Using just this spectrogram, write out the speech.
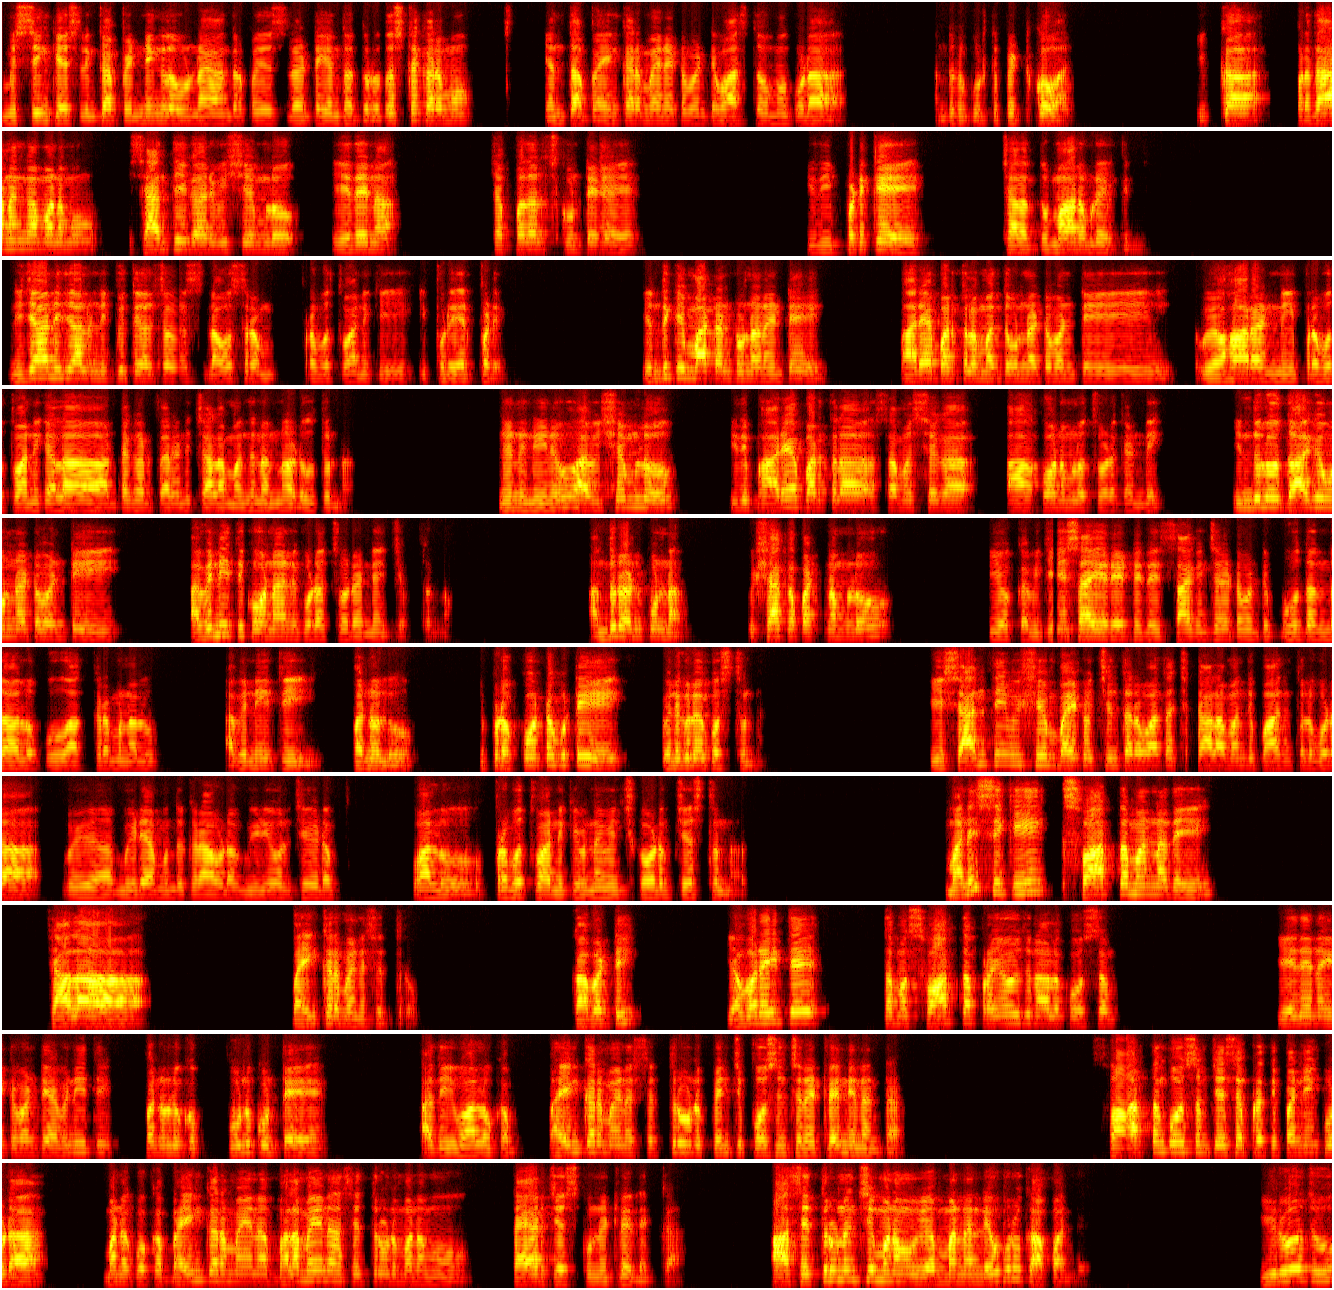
మిస్సింగ్ కేసులు ఇంకా పెండింగ్లో ఉన్నాయి ఆంధ్రప్రదేశ్లో అంటే ఎంత దురదృష్టకరము ఎంత భయంకరమైనటువంటి వాస్తవమో కూడా అందరూ గుర్తు పెట్టుకోవాలి ఇంకా ప్రధానంగా మనము శాంతి గారి విషయంలో ఏదైనా చెప్పదలుచుకుంటే ఇది ఇప్పటికే చాలా దుమారం రేపింది. నిజానిజాలు నిగ్గు తేల్చాల్సిన అవసరం ప్రభుత్వానికి ఇప్పుడు ఏర్పడింది. ఎందుకు ఈ మాట అంటున్నానంటే భార్యాభర్తల మధ్య ఉన్నటువంటి వ్యవహారాన్ని ప్రభుత్వానికి ఎలా అంటగడతారని చాలా మంది నన్ను అడుగుతున్నారు. నేను నేను ఆ విషయంలో ఇది భార్యాభర్తల సమస్యగా ఆ కోణంలో చూడకండి. ఇందులో దాగి ఉన్నటువంటి అవినీతి కోణాన్ని కూడా చూడండి అని చెప్తున్నాం. అందరూ అనుకున్నారు విశాఖపట్నంలో ఈ యొక్క విజయసాయి రెడ్డి సాగించినటువంటి భూదందాలు భూ ఆక్రమణలు అవినీతి పనులు ఇప్పుడు ఒక్కొక్కటి వెలుగులోకి వస్తున్నాయి ఈ శాంతి విషయం బయట వచ్చిన తర్వాత చాలా మంది బాధితులు కూడా మీడియా ముందుకు రావడం వీడియోలు చేయడం వాళ్ళు ప్రభుత్వానికి విన్నవించుకోవడం చేస్తున్నారు. మనిషికి స్వార్థం అన్నది చాలా భయంకరమైన శత్రువు కాబట్టి ఎవరైతే తమ స్వార్థ ప్రయోజనాల కోసం ఏదైనా ఇటువంటి అవినీతి పనులకు పూనుకుంటే అది వాళ్ళు ఒక భయంకరమైన శత్రువును పెంచి పోషించినట్లే నేను అంటాను స్వార్థం కోసం చేసే ప్రతి పని కూడా మనకు ఒక భయంకరమైన బలమైన శత్రువును మనము తయారు చేసుకున్నట్లే లెక్క. ఆ శత్రువు నుంచి మనం మనల్ని ఎవరు కాపాడలేదు ఈరోజు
